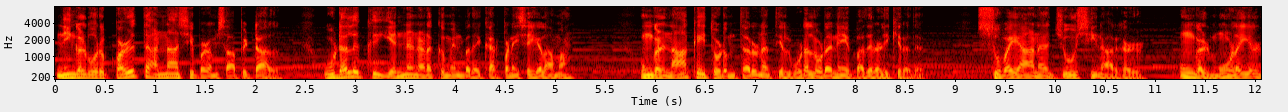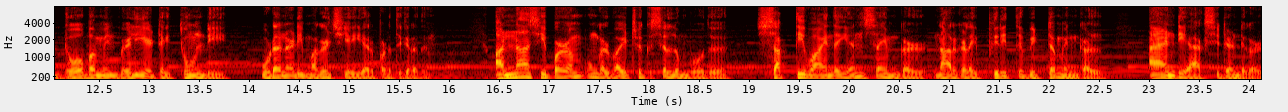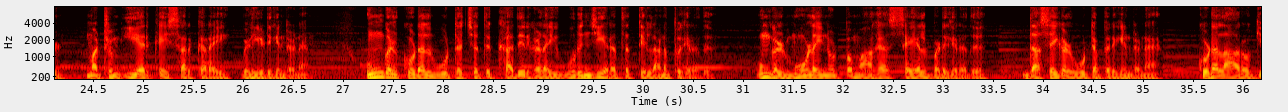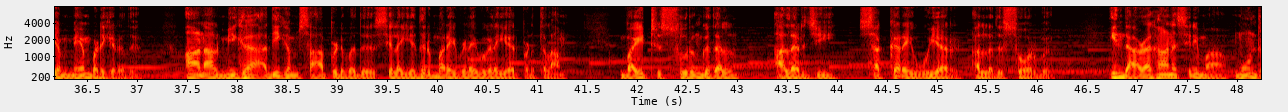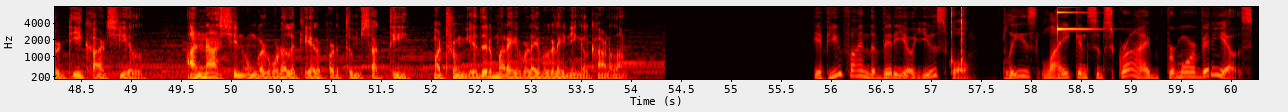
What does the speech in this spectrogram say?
நீங்கள் ஒரு பழுத்த அன்னாசி பழம் சாப்பிட்டால் உடலுக்கு என்ன நடக்கும் என்பதை கற்பனை செய்யலாமா? உங்கள் நாக்கை தொடும் தருணத்தில் உடலுடனே பதிலளிக்கிறது. சுவையான ஜூசி நார்கள் உங்கள் மூளையில் டோபமின் வெளியீட்டை தூண்டி உடனடி மகிழ்ச்சியை ஏற்படுத்துகிறது. அன்னாசி பழம் உங்கள் வயிற்றுக்கு செல்லும் போது சக்தி வாய்ந்த என்சைம்கள் நார்களை பிரித்து விட்டமின்கள் ஆன்டி ஆக்சிடென்ட்கள் மற்றும் இயற்கை சர்க்கரை வெளியிடுகின்றன. உங்கள் குடல் ஊட்டச்சத்து கதிர்களை உறிஞ்சிய இரத்தத்தில் அனுப்புகிறது. உங்கள் மூளை நுட்பமாக செயல்படுகிறது. தசைகள் ஊட்டப்பெறுகின்றன. குடல் ஆரோக்கியம் மேம்படுகிறது. ஆனால் மிக அதிகம் சாப்பிடுவது சில எதிர்மறை விளைவுகளை ஏற்படுத்தலாம். வயிற்று சுருங்குதல் அலர்ஜி சர்க்கரை உயர் அல்லது சோர்வு. இந்த அழகான சினிமா மூன்று டி காட்சியில் அன்னாசின் உங்கள் உடலுக்கு ஏற்படுத்தும் சக்தி மற்றும் எதிர்மறை விளைவுகளை நீங்கள் காணலாம். If you find the video useful, please like and subscribe for more videos.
